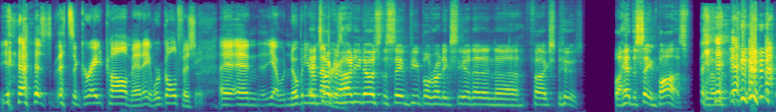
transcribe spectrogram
Yes, that's a great call, man. Hey, we're goldfish, A- and, yeah, nobody Hey remembers. Tucker, how do you know it's the same people running CNN and uh, Fox News? Well, I had the same boss when I went.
